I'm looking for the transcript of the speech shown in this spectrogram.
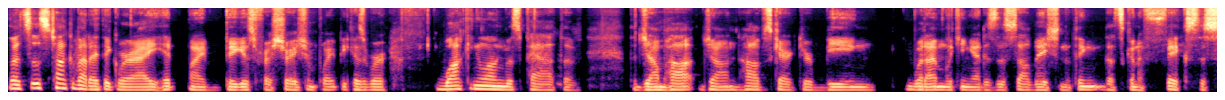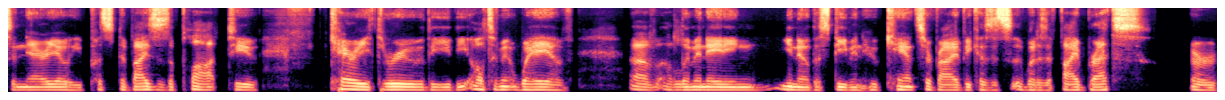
Let's let's talk about. I think where I hit my biggest frustration point because we're walking along this path of the John, Ho- John Hobbes character being what I'm looking at is the salvation, the thing that's going to fix the scenario. He puts devises a plot to carry through the the ultimate way of of eliminating, you know, this demon who can't survive because it's what is it, five breaths or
